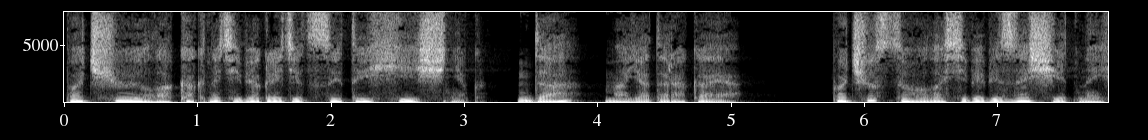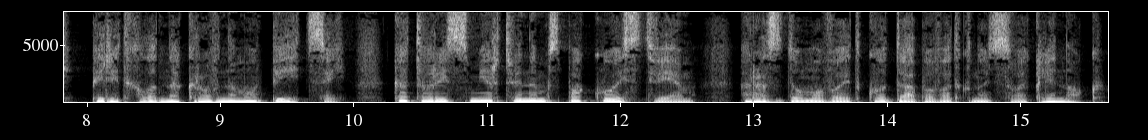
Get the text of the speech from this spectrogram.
Почуяла, как на тебя глядит сытый хищник. Да, моя дорогая? Почувствовала себя беззащитной перед хладнокровным убийцей, который с мертвенным спокойствием раздумывает, куда бы воткнуть свой клинок.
